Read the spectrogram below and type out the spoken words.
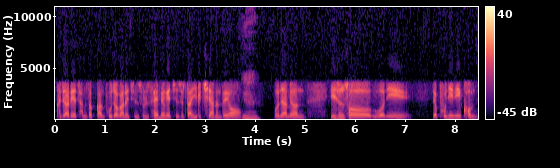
그 자리에 참석한 보좌관의 진술, 세 명의 진술이 다 일치하는데요. 예. 뭐냐면 이준서 의원이 본인이 검,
